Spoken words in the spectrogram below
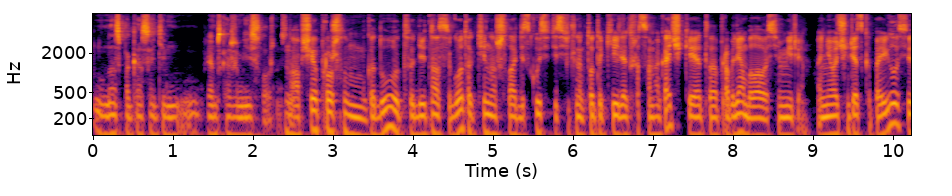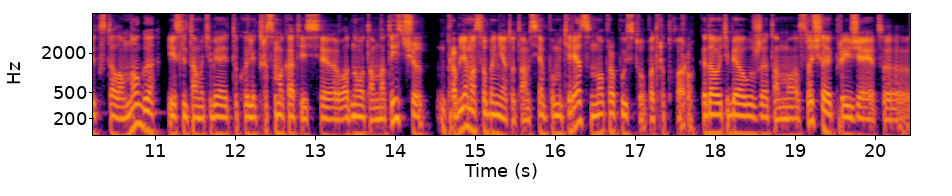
у нас пока с этим, прям скажем, есть сложность. Ну, вообще, в прошлом году, вот 19 год, активно шла дискуссия, действительно, кто такие электросамокатчики. Это проблема была во всем мире. Они очень резко появились, их стало много. Если там у тебя такой электросамокат есть э, у одного там на тысячу, проблем особо нету. Там все поматерятся, но пропустят его по тротуару. Когда у тебя уже там 100 человек проезжает э,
